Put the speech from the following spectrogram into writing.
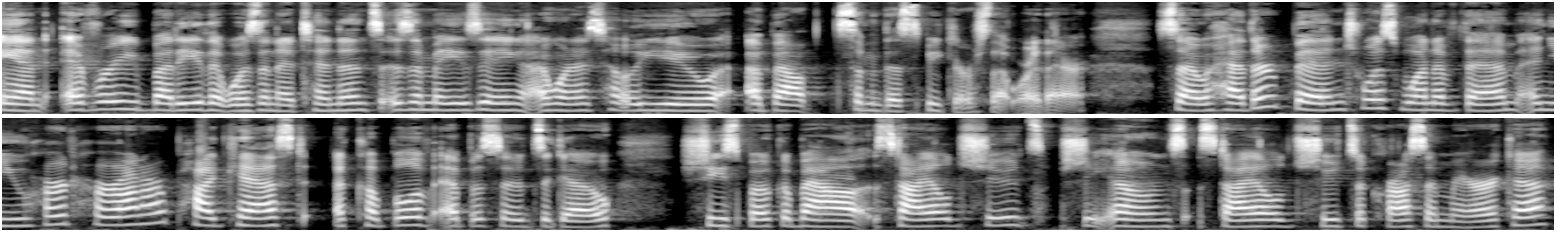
and everybody that was in attendance is amazing. I want to tell you about some of the speakers that were there. So, Heather Benge was one of them, and you heard her on our podcast a couple of episodes ago. She spoke about styled shoots. She owns styled shoots across America,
